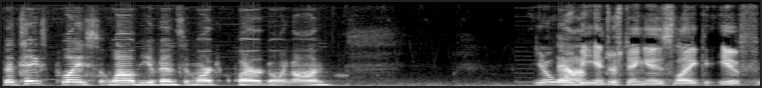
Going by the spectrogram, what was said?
That takes place while the events of Markiplier are going on. You know what yeah. would be interesting is like if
